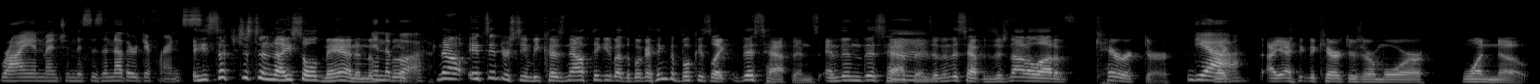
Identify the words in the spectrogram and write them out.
Ryan mentioned this is another difference. He's such just a nice old man in the In the book. Now it's interesting because now thinking about the book, I think the book is like this happens and then this happens and then this happens. There's not a lot of character. Hmm. Yeah. Like I, I think the characters are more one note.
